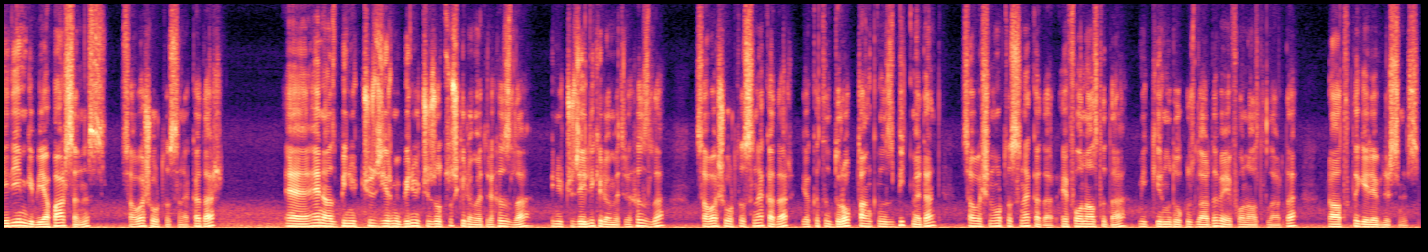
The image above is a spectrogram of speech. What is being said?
Dediğim gibi yaparsanız savaş ortasına kadar eee, en az 1320-1330 km hızla 1350 km hızla savaş ortasına kadar yakıtın drop tankınız bitmeden savaşın ortasına kadar F-16'da, MiG-29'larda ve F-16'larda rahatlıkla gelebilirsiniz.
